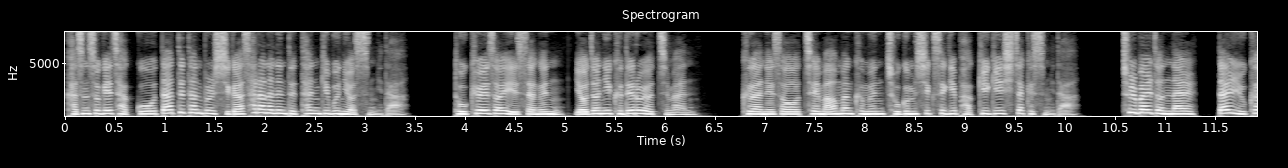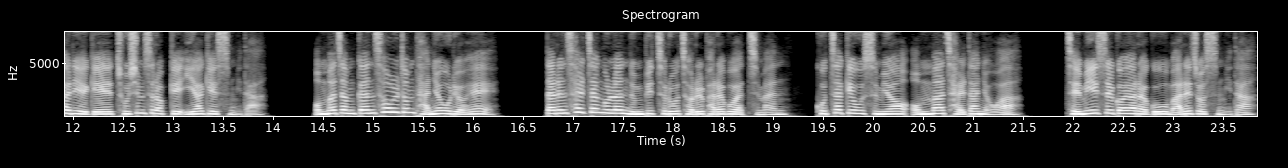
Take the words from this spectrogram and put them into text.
가슴속에 작고 따뜻한 불씨가 살아나는 듯한 기분이었습니다. 도쿄에서의 일상은 여전히 그대로였지만 그 안에서 제 마음만큼은 조금씩 색이 바뀌기 시작했습니다. 출발 전날 딸 유카리에게 조심스럽게 이야기했습니다. 엄마 잠깐 서울 좀 다녀오려 해. 딸은 살짝 놀란 눈빛으로 저를 바라보았지만 고차게 웃으며 엄마 잘 다녀와. 재미있을 거야 라고 말해주었습니다.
